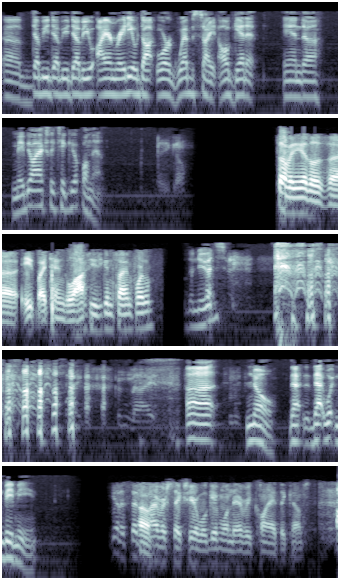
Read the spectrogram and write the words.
uh, www.ironradio.org website. I'll get it, and uh, maybe I'll actually take you up on that. There you go. So have any of those uh, eight by ten glossies you can sign for them? The nudes? nice. uh, no, that that wouldn't be me. Got to send Oh. five or six here. We'll give one to every client that comes.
